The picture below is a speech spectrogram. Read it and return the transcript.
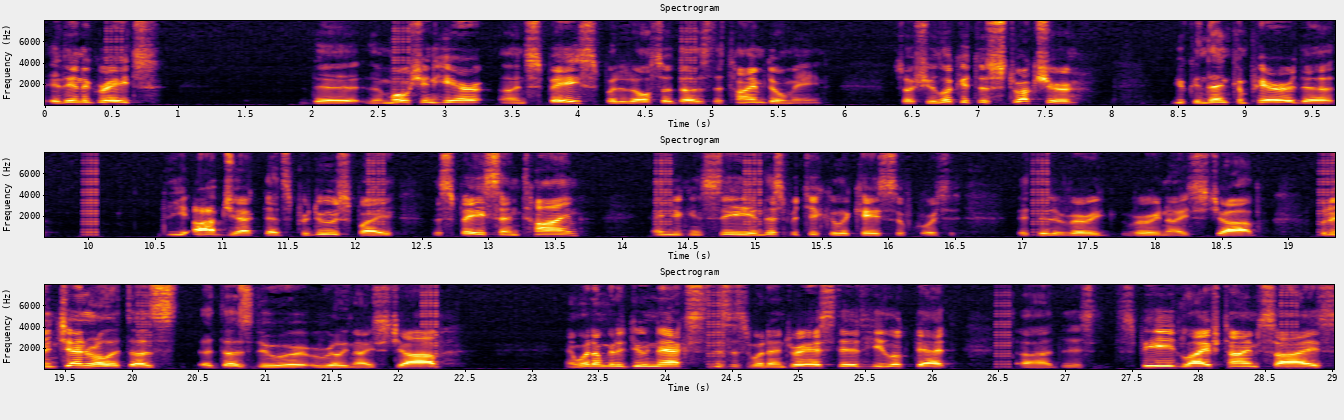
it integrates the, the motion here on space, but it also does the time domain. So if you look at this structure, you can then compare the, the object that's produced by the space and time. And you can see in this particular case, of course, it did a very, very nice job. But in general, it does, it does do a really nice job. And what I'm going to do next, this is what Andreas did. He looked at uh, the speed, lifetime size,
